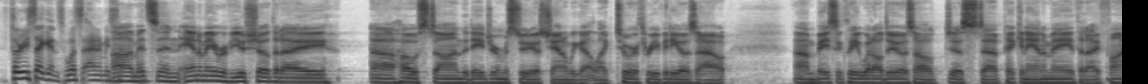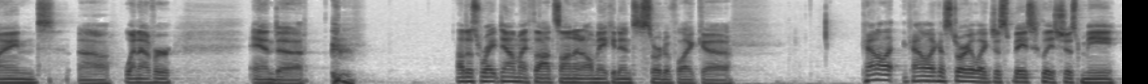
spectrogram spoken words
Thirty seconds. What's anime cinema? Um, it's an anime review show that I uh, host on the Daydreamer Studios channel. We got like two or three videos out. Um, basically, what I'll do is I'll just uh, pick an anime that I find uh, whenever, and uh, I'll just write down my thoughts on it. I'll make it into sort of like a kind of like kind of like a story. Like just basically, it's just me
